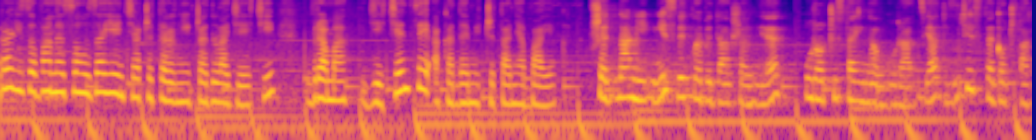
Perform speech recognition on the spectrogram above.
realizowane są zajęcia czytelnicze dla dzieci w ramach Dziecięcej Akademii Czytania Bajek. Przed nami niezwykłe wydarzenie, uroczysta inauguracja 24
